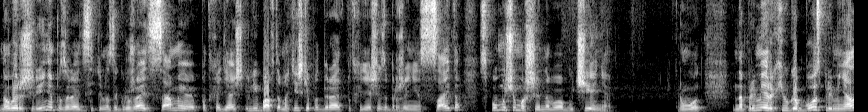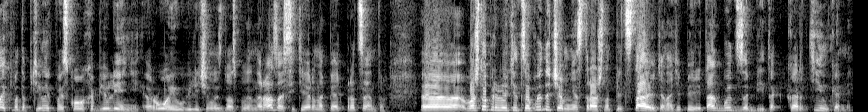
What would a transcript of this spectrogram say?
Новое расширение позволяет действительно загружать самые подходящие, либо автоматически подбирает подходящее изображение с сайта с помощью машинного машинного обучения. Вот. Например, Hugo Boss применял их в адаптивных поисковых объявлений. ROI увеличилась в 2,5 раза, а CTR на 5%. Э, во что превратится выдача, мне страшно представить. Она теперь и так будет забита картинками.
